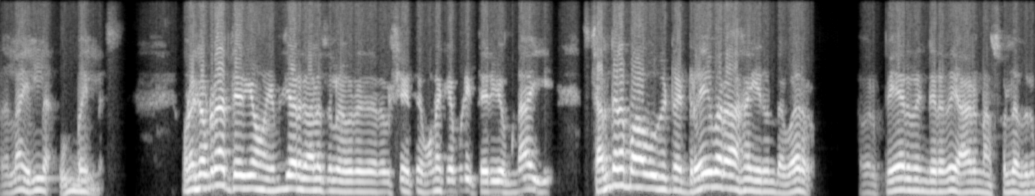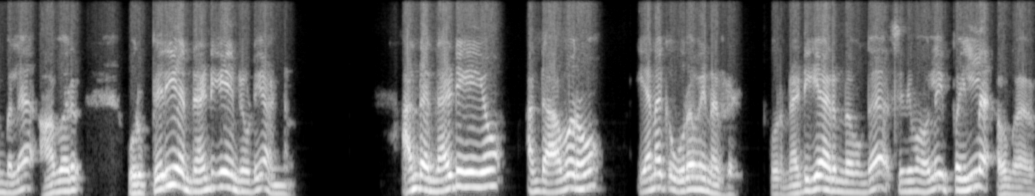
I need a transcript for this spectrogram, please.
அதெல்லாம் இல்லை உண்மை இல்லை. உனக்கு எப்படிதான் தெரியும்? எம்ஜிஆர் காலத்துல ஒரு விஷயத்தை உனக்கு எப்படி தெரியும்னா இ- சந்திரபாபு கிட்ட டிரைவராக இருந்தவர் அவர் பேருங்கிறதை யாரும் நான் சொல்ல விரும்பல. அவர் ஒரு பெரிய நடிகையினுடைய அண்ணன். அந்த நடிகையும் அந்த அவரும் எனக்கு உறவினர்கள். ஒரு நடிகையா இருந்தவங்க சினிமாவில் இப்ப இல்லை. அவங்க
